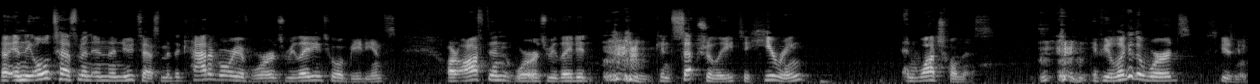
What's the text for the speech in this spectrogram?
Now, in the Old Testament and the New Testament, the category of words relating to obedience are often words related conceptually to hearing and watchfulness. if you look at the words, excuse me,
